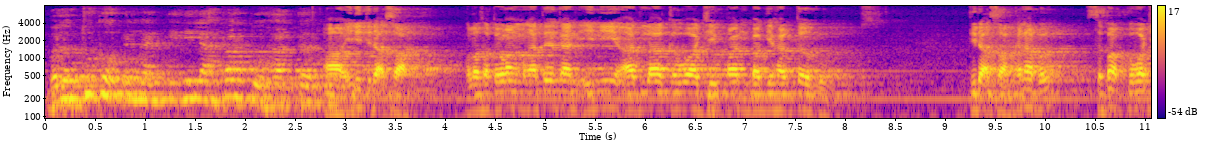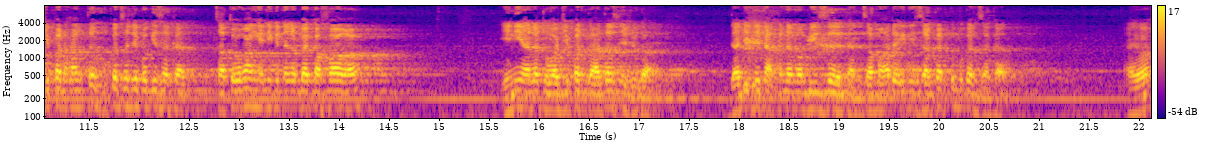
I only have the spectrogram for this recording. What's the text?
Belum cukup dengan inilah fardu harta. Ah, ini tidak sah. Kalau satu orang mengatakan ini adalah kewajipan bagi hartaku. Tidak sah. Kenapa? Sebab kewajipan harta bukan saja bagi zakat. Satu orang ini kena bayar kafarah. Ini adalah kewajipan ke atasnya juga. Jadi dia nak kena membezakan sama ada ini zakat ke bukan zakat. Ayo.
